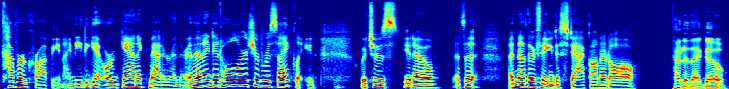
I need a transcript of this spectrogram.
cover cropping. I need to get organic matter in there. And then I did whole orchard recycling, which was, you know, that's a another thing to stack on it all. How did that go?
